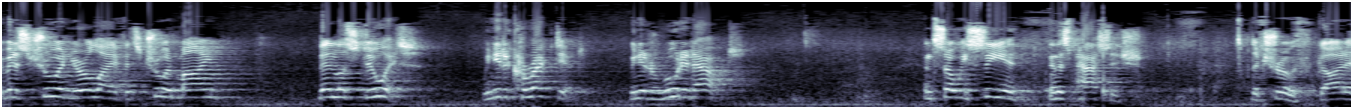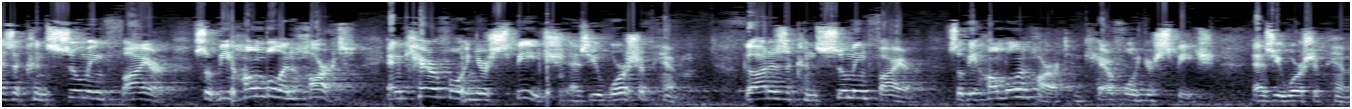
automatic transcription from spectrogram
If it is true in your life, it's true in mine, then let's do it. We need to correct it. We need to root it out. And so we see in this passage the truth. God is a consuming fire. So be humble in heart and careful in your speech as you worship Him. God is a consuming fire. So be humble in heart and careful in your speech as you worship Him.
